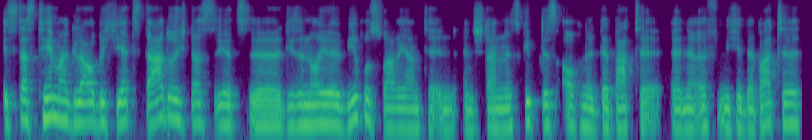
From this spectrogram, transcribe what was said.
ist das Thema, glaube ich, jetzt dadurch, dass jetzt äh, diese neue Virusvariante entstanden ist, gibt es auch eine Debatte, eine öffentliche Debatte.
